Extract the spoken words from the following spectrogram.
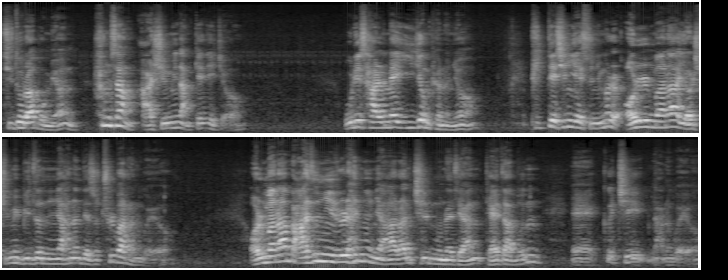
뒤돌아보면 항상 아쉬움이 남게 되죠. 우리 삶의 이정표는요, 빛 대신 예수님을 얼마나 열심히 믿었느냐 하는 데서 출발하는 거예요. 얼마나 많은 일을 했느냐라는 질문에 대한 대답은 예, 끝이 나는 거예요.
